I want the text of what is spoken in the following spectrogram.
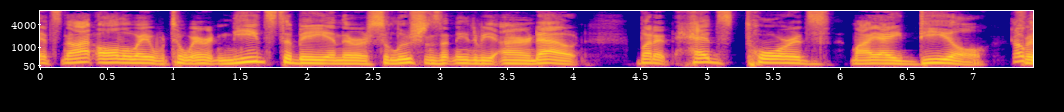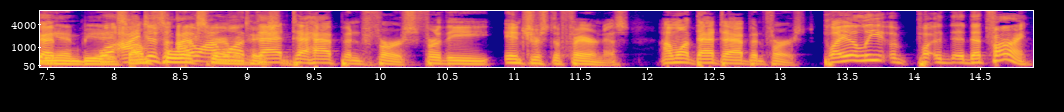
It's not all the way to where it needs to be, and there are solutions that need to be ironed out but it heads towards my ideal for okay. the NBA. Well, so I just I, I, want that to happen first for the interest of fairness. I want that to happen first. Play elite. Uh, that's fine.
